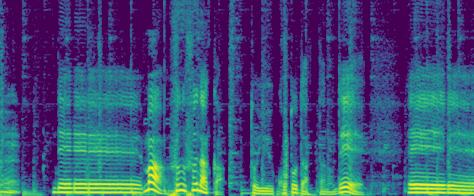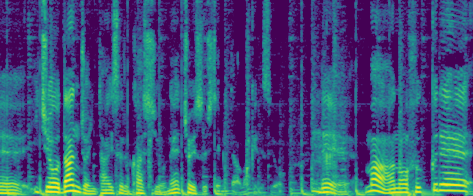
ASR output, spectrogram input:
うん。で、まあ、夫婦仲ということだったので、えー一応男女に対する歌詞をね、チョイスしてみたわけですよ。で、まあ、あの、フックで、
